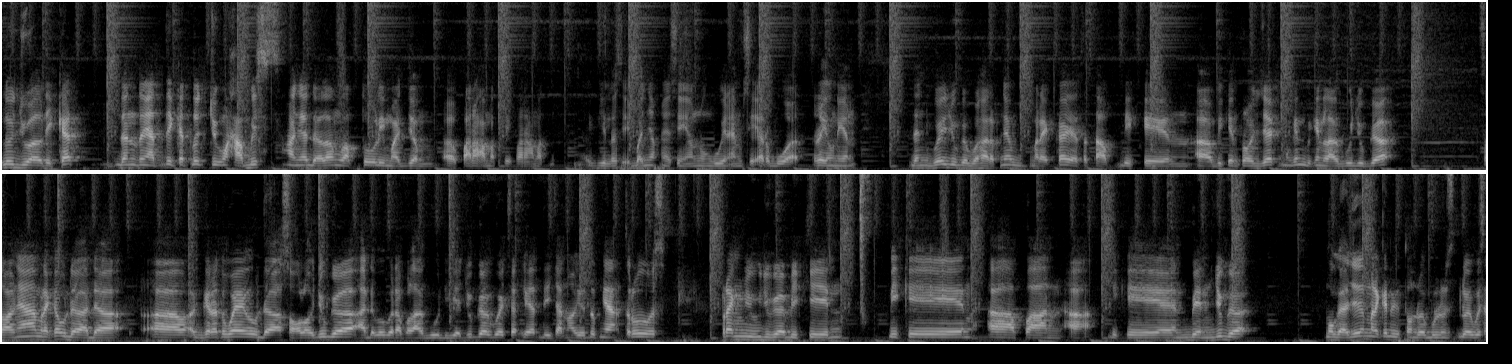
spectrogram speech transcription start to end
lu jual tiket dan ternyata tiket lu cuma habis hanya dalam waktu 5 jam. Uh, para amat sih para amat. Gila sih banyaknya sih yang nungguin MCR buat reunian. Dan gue juga berharapnya mereka ya tetap bikin uh, bikin project mungkin bikin lagu juga soalnya mereka udah ada uh, Away udah solo juga ada beberapa lagu dia juga gue lihat di channel YouTube-nya. Terus Frank juga bikin bikin uh, apa uh, bikin band juga. Moga aja mereka di tahun 2019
